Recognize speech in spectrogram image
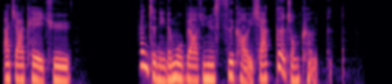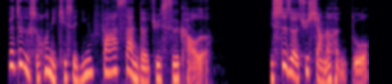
大家可以去看着你的目标先去思考一下各种可能，因为这个时候你其实已经发散的去思考了，你试着去想了很多。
